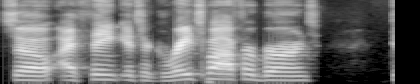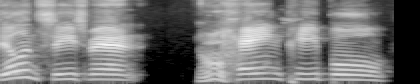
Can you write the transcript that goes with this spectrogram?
So I think it's a great spot for Burnes. Dylan Cease, man, Oof. paying people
